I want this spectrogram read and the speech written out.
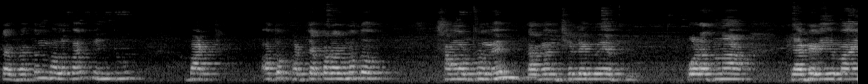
তার বেতন ভালো পায়, কিন্তু বাট অত খরচা করার মতো সামর্থ্য নেই, কারণ ছেলে মেয়ে, পড়াশোনা ফ্ল্যাটের ইএমআই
